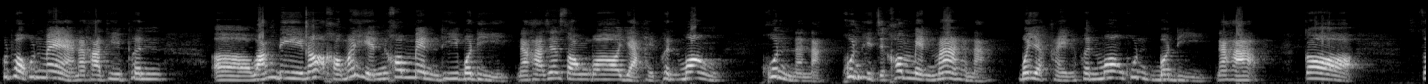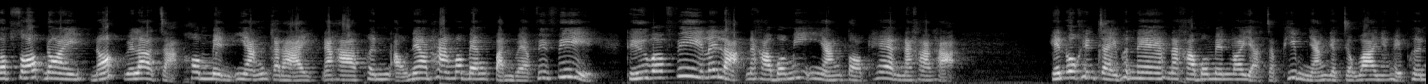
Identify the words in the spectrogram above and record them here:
คุณพ่อคุณแม่นะคะ ที่เพิ่นเอ่อหวังดีเนาะเขามาเห็นคอมเมนต์ที่บอดีนะคะเช่นซองบออยากให้เพิ่นมองคุณนั่นนะคุณที่จะคอมเมนต์มากนะบออยากให้เพิ่นมองคุณบอดีนะคะ ก็ซอฟๆหน่อยเนาะเวลาจะคอมเมนต์อียังก็ไดนะคะ เพิ่นเอาแนวทางมาแบ่งปันแบบฟรีๆ ถือว่าฟรีเลยละนะคะบ่มีอียังตอบแทนนะคะค่ะ เห็นอกเห็นใจเพิ่นแน่นะคะบ่แม่นว่าอยากจะพิมพ์ยังอยากจะว่ายังให้เพิ่น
